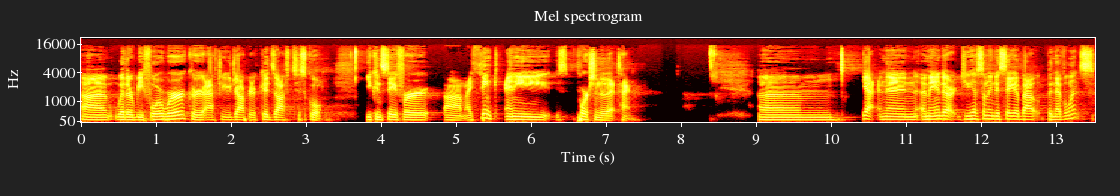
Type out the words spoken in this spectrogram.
uh, whether before work or after you drop your kids off to school. You can stay for, um, I think, any portion of that time. Um, yeah, and then Amanda, do you have something to say about benevolence?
